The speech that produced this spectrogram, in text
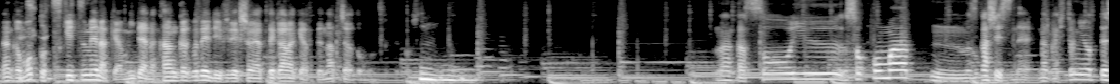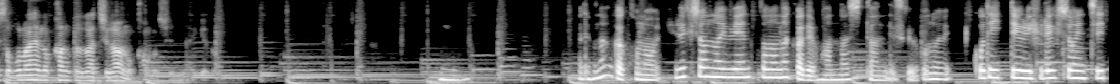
なんかもっと突き詰めなきゃみたいな感覚でリフレクションやっていかなきゃってなっちゃうと思うんですけど、うんうんなんかそういうそこま、うん、難しいですね。なんか人によってそこら辺の感覚が違うのかもしれないでもなんかこのリフレクションのイベントの中でも話したんですけど、このここで言ってるリフレクション1っ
